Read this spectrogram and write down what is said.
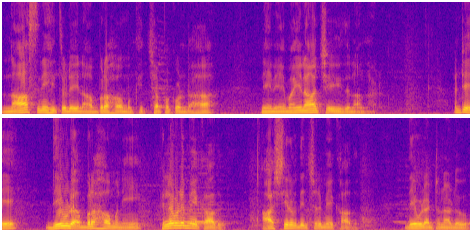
నా స్నేహితుడైన అబ్రహాముకి చెప్పకుండా నేనేమైనా చేయుదును? అన్నాడు. అంటే దేవుడు అబ్రహాముని పిలవడమే కాదు ఆశీర్వదించడమే కాదు. దేవుడు అంటున్నాడు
